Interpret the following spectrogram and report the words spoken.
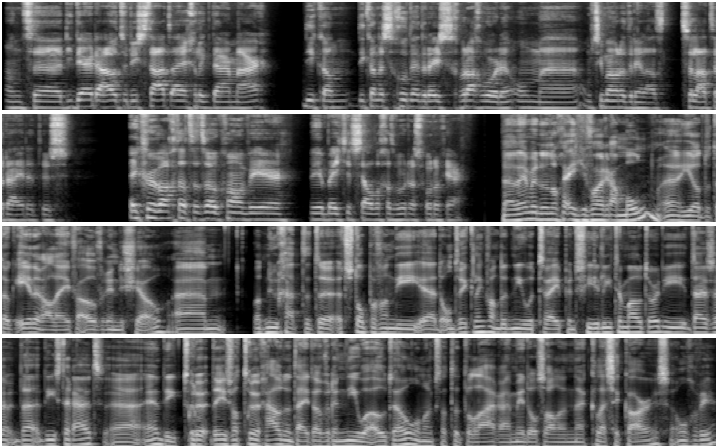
Want eh, die derde auto die staat eigenlijk daar maar. Die kan, die kan zo goed in de races gebracht worden om, eh, om Simone erin te laten rijden. Dus ik verwacht dat het ook gewoon weer, weer een beetje hetzelfde gaat worden als vorig jaar. Nou, dan hebben we er nog eentje van Ramon. Eh, hier had het ook eerder al even over in de show. Ehm, want nu gaat het, eh, het stoppen van die, eh, de ontwikkeling van de nieuwe 2.4 liter motor. Die, daar is, die is eruit. Eh, die er is wat terughoudendheid over een nieuwe auto. Ondanks dat de Dallara inmiddels al een classic car is ongeveer.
